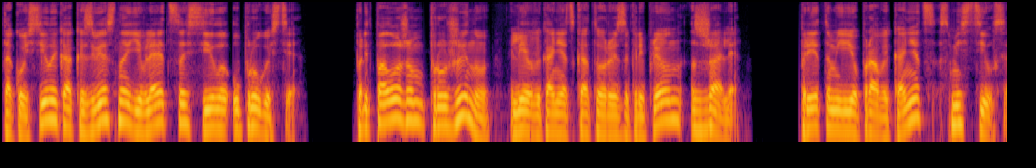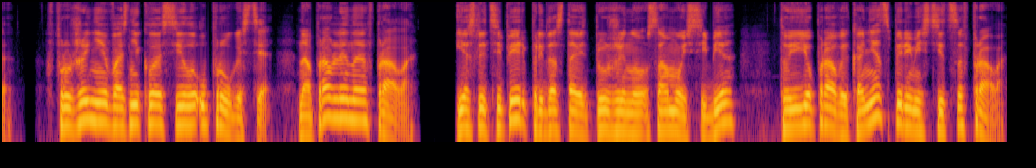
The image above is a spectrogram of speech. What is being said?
Такой силой, как известно, является сила упругости. Предположим, пружину, левый конец которой закреплен, сжали. При этом ее правый конец сместился. В пружине возникла сила упругости, направленная вправо. Если теперь предоставить пружину самой себе, то ее правый конец переместится вправо.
